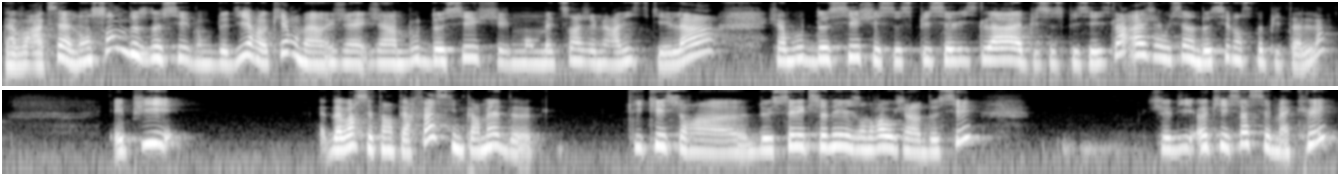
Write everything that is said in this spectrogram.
d'avoir accès à l'ensemble de ce dossier. Donc de dire, ok, on j'ai un bout de dossier chez mon médecin généraliste qui est là, j'ai un bout de dossier chez ce spécialiste-là, et puis ce spécialiste-là, ah, j'ai aussi un dossier dans cet hôpital-là. Et puis, d'avoir cette interface qui me permet de cliquer sur un, de sélectionner les endroits où j'ai un dossier. Je dis, ok, ça c'est ma clé,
